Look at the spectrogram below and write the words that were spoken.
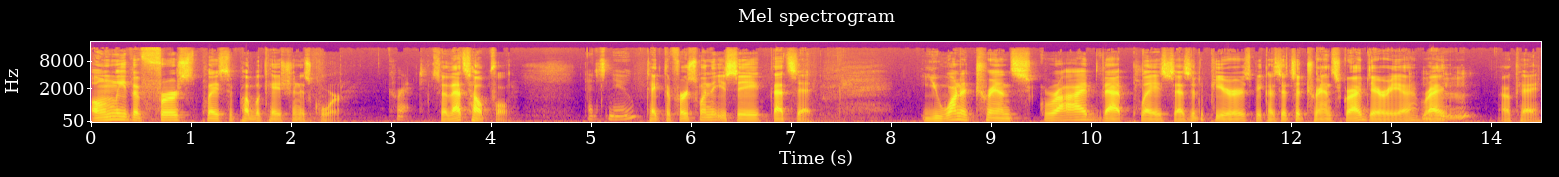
only the first place of publication is core. Correct. So that's helpful. That's new. Take the first one that you see, that's it. you want to transcribe that place as it appears because it's a transcribed area, right? Mm-hmm. Okay.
